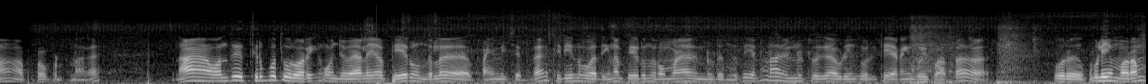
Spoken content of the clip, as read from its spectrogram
தான் அப்புறப்படுத்தினாங்க. நான் வந்து திருப்பத்தூர் வரைக்கும் கொஞ்சம் வேலையாக பேருந்தில் பயணிச்சிருந்தேன். திடீர்னு பார்த்தீங்கன்னா பேருந்து ரொம்ப நேரம் நின்றுட்டு இருந்தது. என்னடா நின்றுட்டுருக்கு அப்படின்னு சொல்லிட்டு இறங்கி போய் பார்த்தா ஒரு புளிய மரம்.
